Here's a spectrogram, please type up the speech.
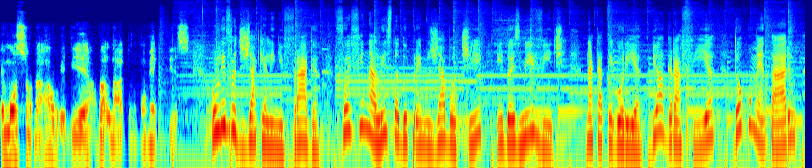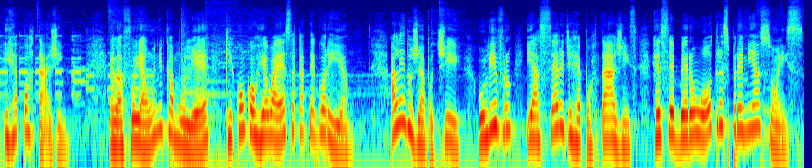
emocional, ele é abalado no momento desse. O livro de Jaqueline Fraga foi finalista do Prêmio Jaboti em 2020, na categoria Biografia, Documentário e Reportagem. Ela foi a única mulher que concorreu a essa categoria. Além do Jabuti, o livro e a série de reportagens receberam outras premiações.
